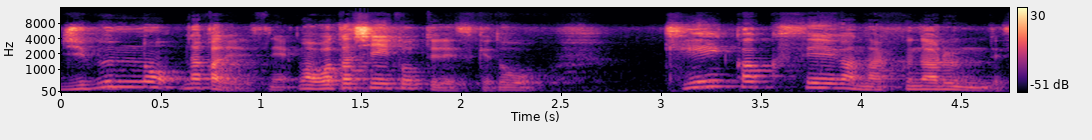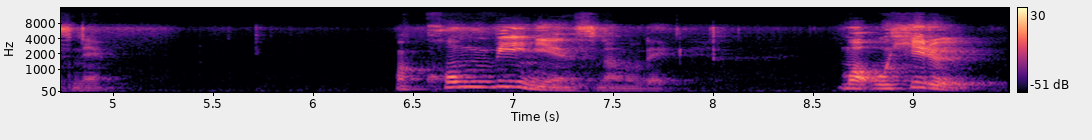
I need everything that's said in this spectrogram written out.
自分の中でですね、まあ私にとってですけど、計画性がなくなるんですね。まあ、コンビニエンスなので、まあお昼、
